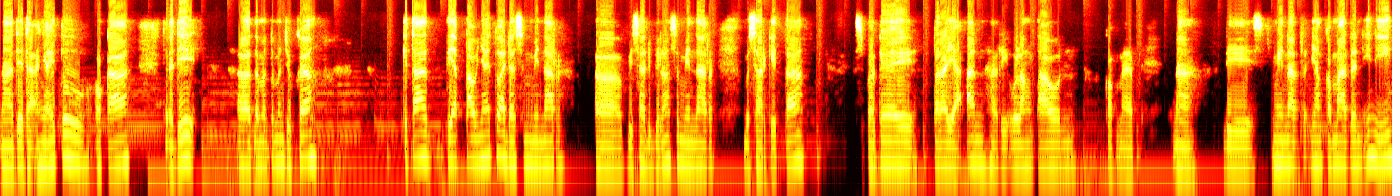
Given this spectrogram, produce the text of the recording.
Nah, tidak hanya itu, Oka. Jadi uh, teman-teman juga kita tiap tahunnya itu ada seminar uh, bisa dibilang seminar besar kita sebagai perayaan hari ulang tahun Kopmap. Nah, di seminar yang kemarin ini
